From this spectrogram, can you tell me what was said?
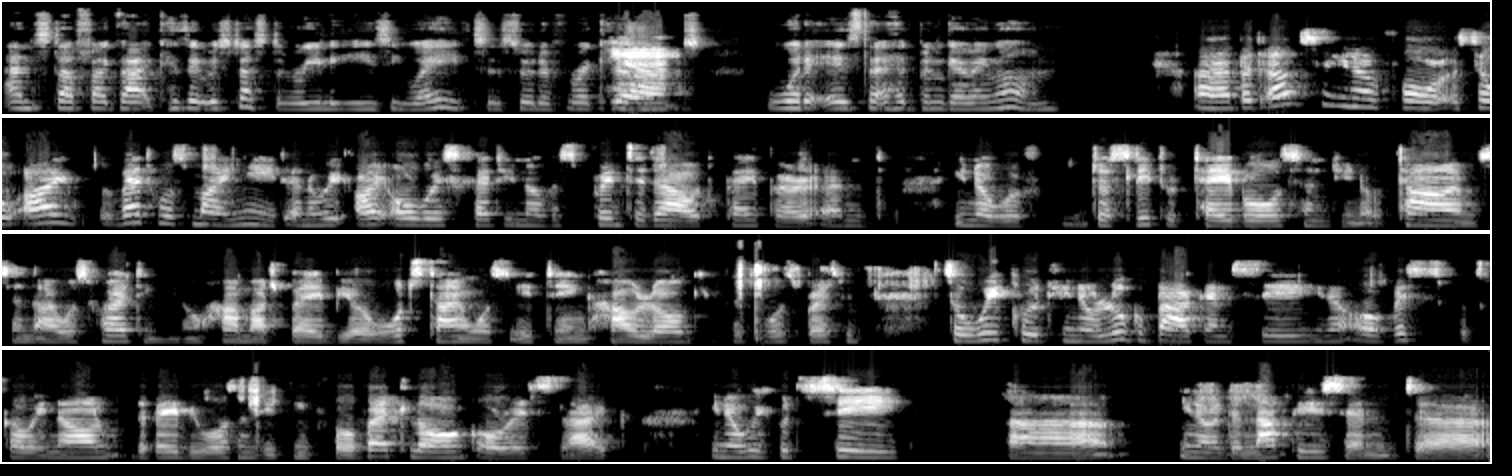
and stuff like that because it was just a really easy way to sort of recount yeah. what it is that had been going on. Uh, but also, you know, for so I that was my need, and we I always had you know this printed out paper and you know with just little tables and you know times, and I was writing you know how much baby or what time was eating, how long if it was breastfeeding, so we could you know look back and see you know oh this is what's going on, the baby wasn't eating for that long, or it's like you know we could see uh, you know the nappies and uh,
